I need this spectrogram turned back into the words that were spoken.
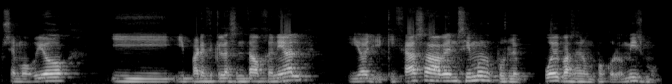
se movió y, y parece que le ha sentado genial. Y oye, quizás a Ben Simmons pues, le puede pasar un poco lo mismo.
